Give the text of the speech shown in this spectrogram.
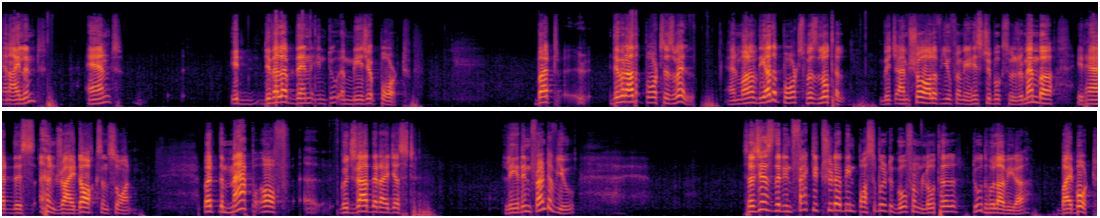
an island, and it developed then into a major port. But there were other ports as well. And one of the other ports was Lothal, which I'm sure all of you from your history books will remember. It had this dry docks and so on. But the map of uh, Gujarat that I just laid in front of you suggests that in fact it should have been possible to go from Lothal to Dholavira by boat.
